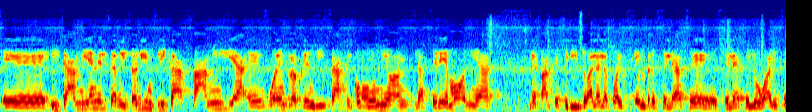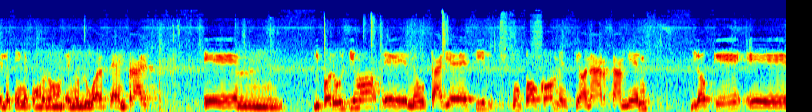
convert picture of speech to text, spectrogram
Eh, y también el territorio implica familia, encuentro, aprendizaje, comunión, las ceremonias, la parte espiritual a la cual siempre se le hace, se le hace lugar y se lo tiene como en un, lugar central. Eh, y por último, eh, me gustaría decir un poco, mencionar también lo que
